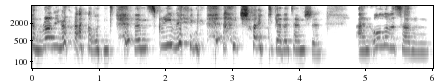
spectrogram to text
and running around and screaming and trying to get attention. And all of a sudden,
